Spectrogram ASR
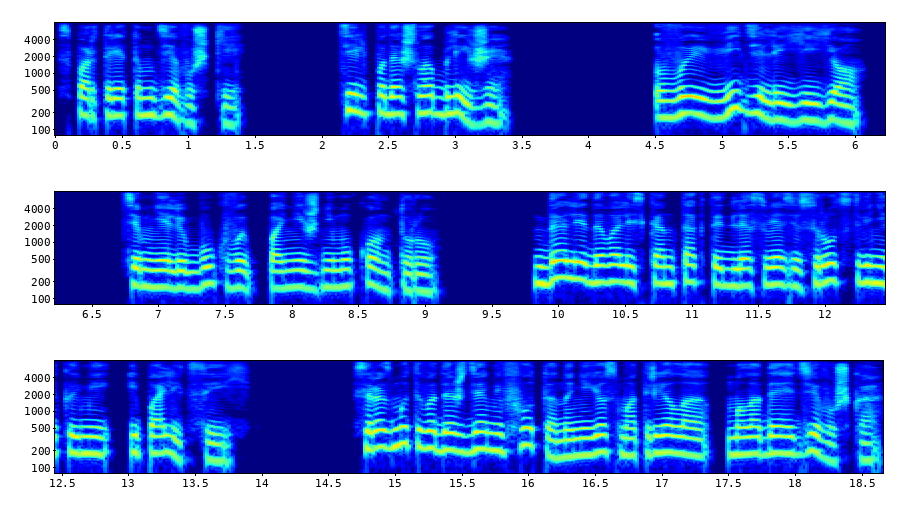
с портретом девушки. Тиль подошла ближе. «Вы видели ее?» Темнели буквы по нижнему контуру. Далее давались контакты для связи с родственниками и полицией. С размытого дождями фото на нее смотрела молодая девушка.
